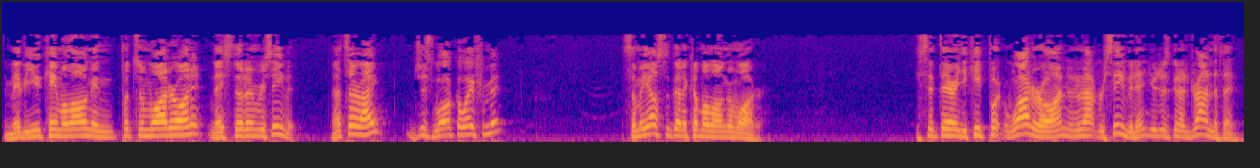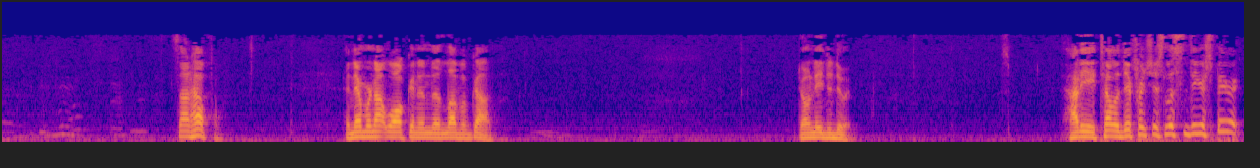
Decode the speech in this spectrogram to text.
And maybe you came along and put some water on it and they still didn't receive it. That's alright. Just walk away from it. Somebody else is going to come along and water. You sit there and you keep putting water on and they're not receiving it, you're just going to drown the thing. It's not helpful. And then we're not walking in the love of God. Don't need to do it. How do you tell the difference? Just listen to your spirit.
